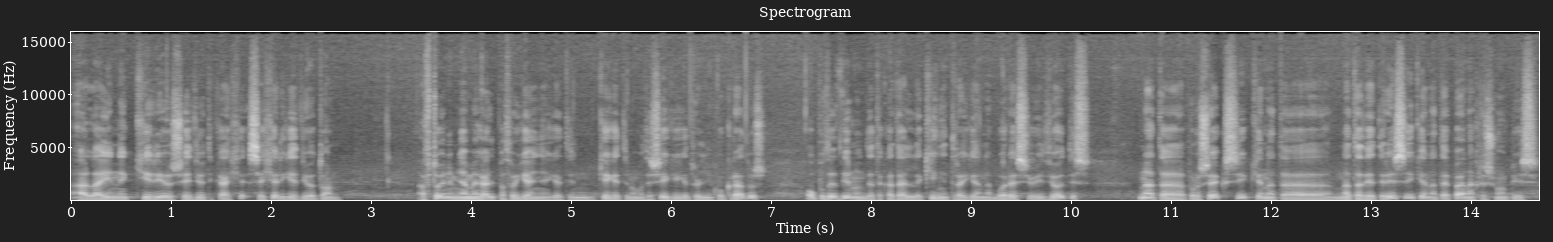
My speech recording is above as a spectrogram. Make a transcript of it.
αλλά είναι κυρίως σε, ιδιωτικά, σε χέρια ιδιωτών. Αυτό είναι μια μεγάλη παθογένεια για την, και για την νομοθεσία και για το ελληνικό κράτος, όπου δεν δίνονται τα κατάλληλα κίνητρα για να μπορέσει ο ιδιώτης να τα προσέξει και να τα, να τα διατηρήσει και να τα επαναχρησιμοποιήσει.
